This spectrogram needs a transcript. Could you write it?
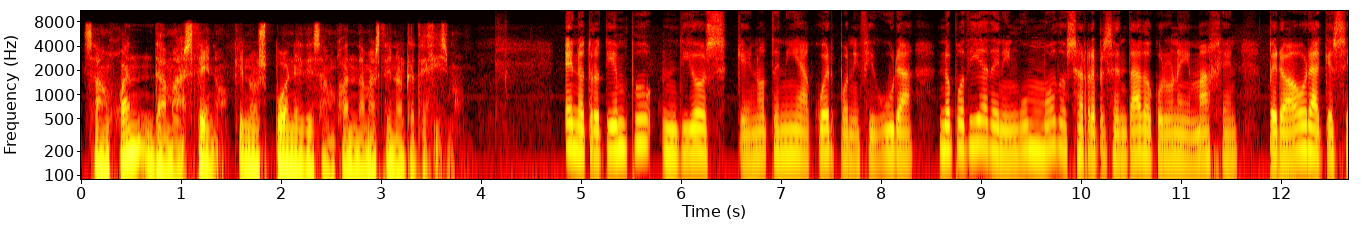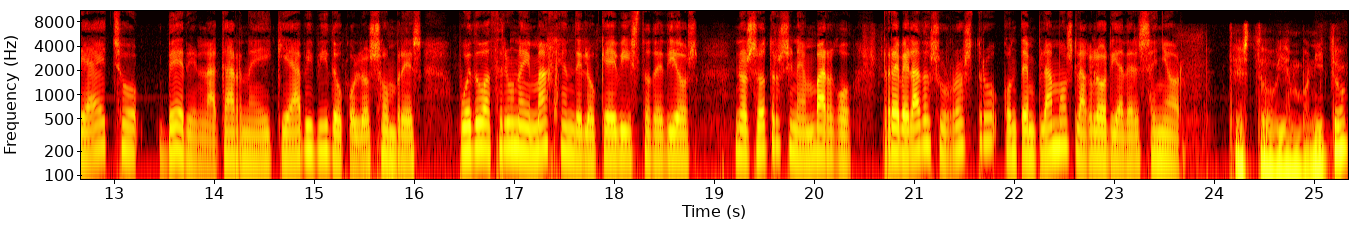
San Juan Damasceno, que nos pone de San Juan Damasceno el catecismo. En otro tiempo, Dios, que no tenía cuerpo ni figura, no podía de ningún modo ser representado con una imagen, pero ahora que se ha hecho ver en la carne y que ha vivido con los hombres, puedo hacer una imagen de lo que he visto de Dios. Nosotros, sin embargo, revelado su rostro, contemplamos la gloria del Señor. Texto bien bonito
